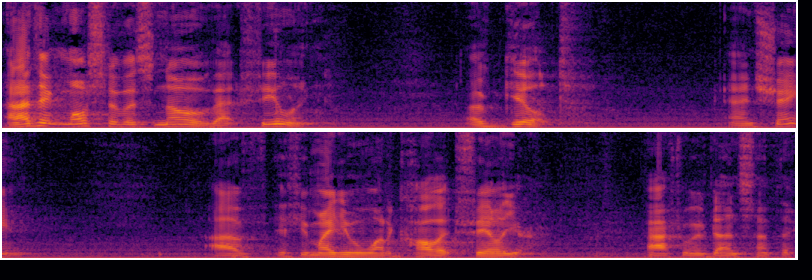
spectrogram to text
And I think most of us know that feeling of guilt and shame, of, if you might even want to call it failure after we've done something.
